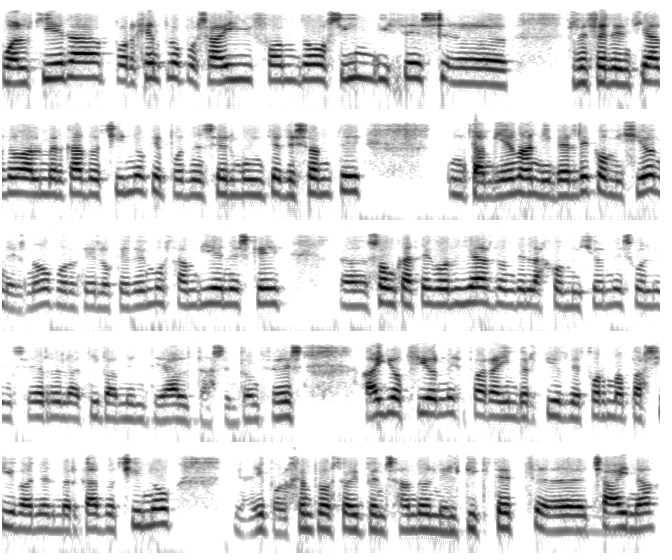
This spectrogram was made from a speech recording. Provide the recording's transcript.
cualquiera, por ejemplo, pues hay fondos índices referenciados al mercado chino que pueden ser muy interesantes también a nivel de comisiones, ¿no? Porque lo que vemos también es que eh, son categorías donde las comisiones suelen ser relativamente altas. Entonces, hay opciones para invertir de forma pasiva en el mercado chino. Y ahí, por ejemplo, estoy pensando en el Pictet eh, China,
